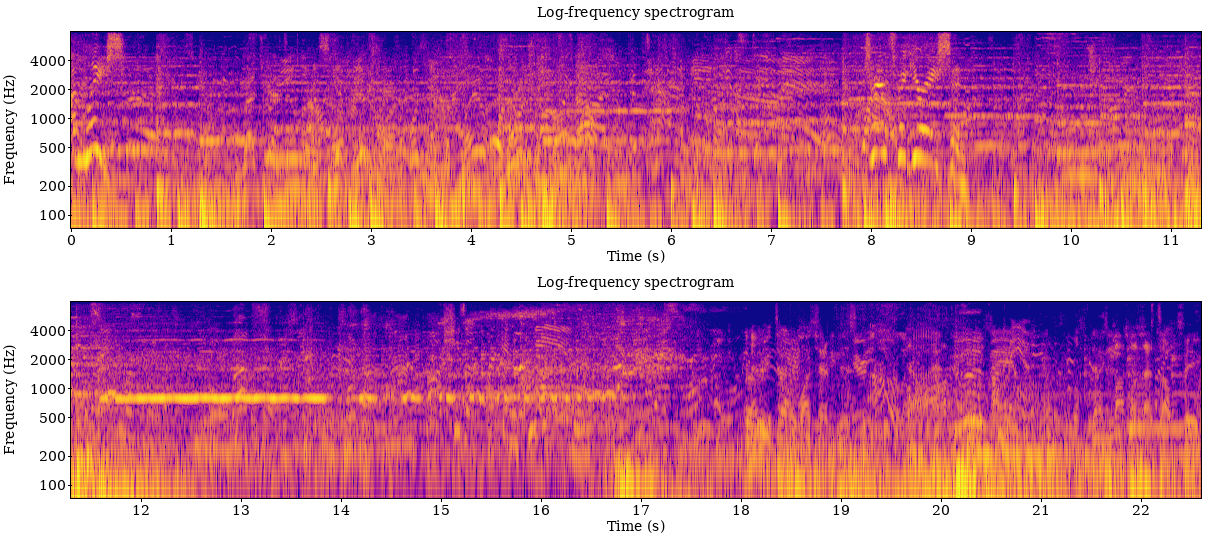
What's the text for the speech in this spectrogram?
Unleash! I'm glad you guys didn't let me skip this one. It wasn't in the playlist. I was just bummed out. Transfiguration! Oh, she's a freaking queen! I never even tried to watch it this week. Oh, man. Mama, that's a big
